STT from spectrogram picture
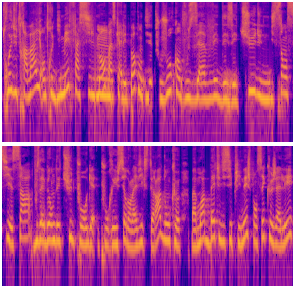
trouver du travail, entre guillemets, facilement, Mhm. parce qu'à l'époque, on disait toujours, quand vous avez des études, une licence, ci et ça, vous avez besoin d'études pour, réussir dans la vie, etc. Donc, euh, bah, moi, bête et disciplinée, je pensais que j'allais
